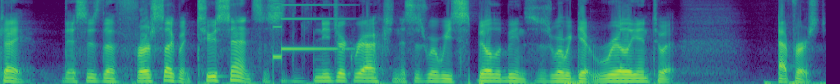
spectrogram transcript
Okay, this is the first segment. Two cents. This is knee jerk reaction. This is where we spill the beans. This is where we get really into it. At first,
